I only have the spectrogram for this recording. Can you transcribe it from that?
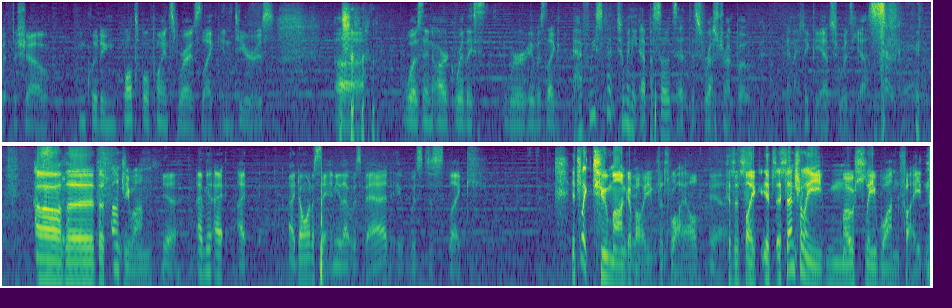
with the show, including multiple points where I was like in tears. Uh, was an arc where they where it was like, have we spent too many episodes at this restaurant boat? And I think the answer was yes. oh, the the Sanji one. yeah, I mean, I I I don't want to say any of that was bad. It was just like, It's like two manga volumes. It's wild yeah, because it's like it's essentially mostly one fight.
